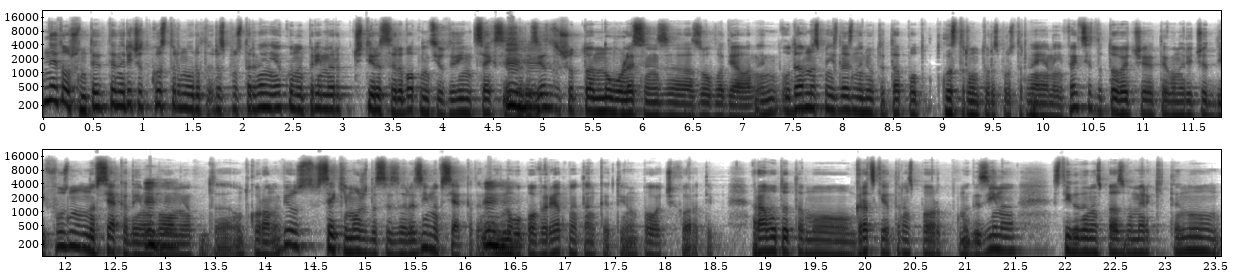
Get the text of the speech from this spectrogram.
Не точно. Те, те наричат клъстърно разпространение, ако, например, 40 работници от един цех се заразят, mm-hmm. защото той е много лесен за, за овладяване. Отдавна сме излезнали от етапа от клъстърното разпространение на инфекцията, то вече те го наричат дифузно, навсякъде има болни от, от коронавирус, всеки може да се зарази навсякъде. Mm-hmm. Много по-вероятно е там, където има повече хора. Тип. Работата му, градския транспорт, магазина, стига да не спазва мерките, но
